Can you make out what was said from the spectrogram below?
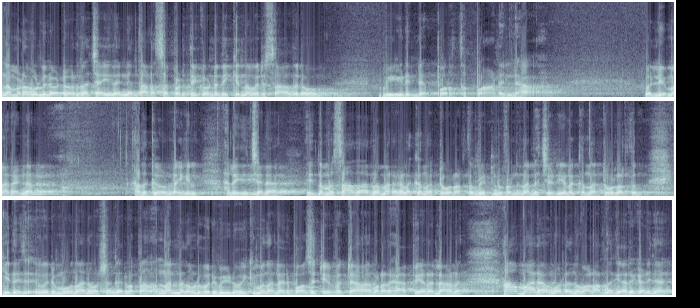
നമ്മുടെ ഉള്ളിലോട്ട് വരുന്ന ചൈതന്യം തടസ്സപ്പെടുത്തിക്കൊണ്ട് നിൽക്കുന്ന ഒരു സാധനവും വീടിന്റെ പുറത്ത് പാടില്ല. വലിയ മരങ്ങൾ അതൊക്കെ ഉണ്ടെങ്കിൽ അല്ലെങ്കിൽ ചില നമ്മൾ സാധാരണ മരങ്ങളൊക്കെ നട്ടു വളർത്തും വീട്ടിന്റെ ഫ്രണ്ട് നല്ല ചെടികളൊക്കെ നട്ടു വളർത്തും. ഇത് ഒരു മൂന്നാൽ വർഷം കയറും അപ്പം നല്ല നമ്മൾ ഒരു വീട് വയ്ക്കുമ്പോൾ നല്ലൊരു പോസിറ്റീവ് എഫക്റ്റ് വളരെ ഹാപ്പിയാണ് എല്ലാം ആ മരം അങ്ങോട്ടങ്ങ് വളർന്നു കയറി കഴിഞ്ഞാൽ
